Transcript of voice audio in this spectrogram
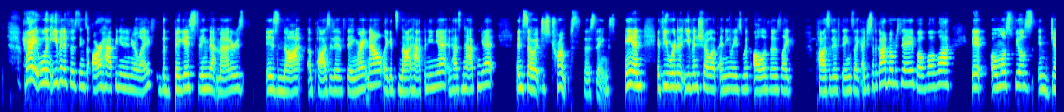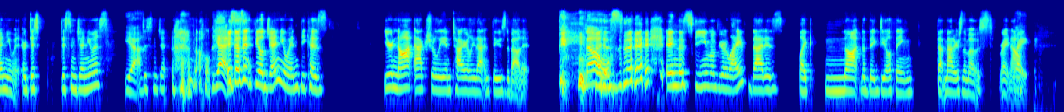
right well and even if those things are happening in your life the biggest thing that matters is not a positive thing right now. Like it's not happening yet. It hasn't happened yet. And so it just trumps those things. And if you were to even show up anyways with all of those like positive things, like I just had a God moment today, blah, blah, blah, it almost feels ingenuine or dis- disingenuous. Yeah. Disingen- I don't know. Yes. It doesn't feel genuine because you're not actually entirely that enthused about it. No. In the scheme of your life, that is like not the big deal thing that matters the most right now. Right.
